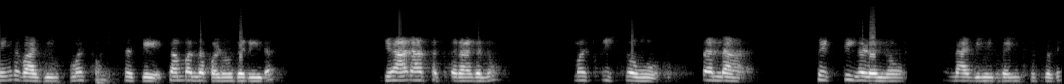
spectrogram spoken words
ನೇರವಾಗಿ ಮಸ್ತಿಷ್ಕಕ್ಕೆ ಸಂಬಂಧಪಡುವುದರಿಂದ ಧ್ಯಾನಾಸಕ್ತರಾಗಲು ಮಸ್ತಿಷ್ಕವು ತನ್ನ ಶಕ್ತಿಗಳನ್ನು ಚೆನ್ನಾಗಿ ನಿರ್ವಹಿಸುತ್ತದೆ.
